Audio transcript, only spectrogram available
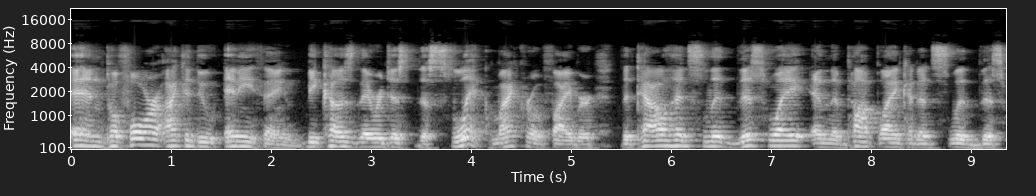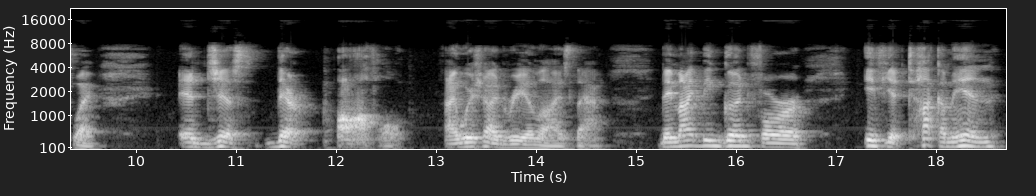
And before I could do anything, because they were just the slick microfiber, the towel had slid this way and the top blanket had slid this way. It just, they're awful. I wish I'd realized that. They might be good for if you tuck them in,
